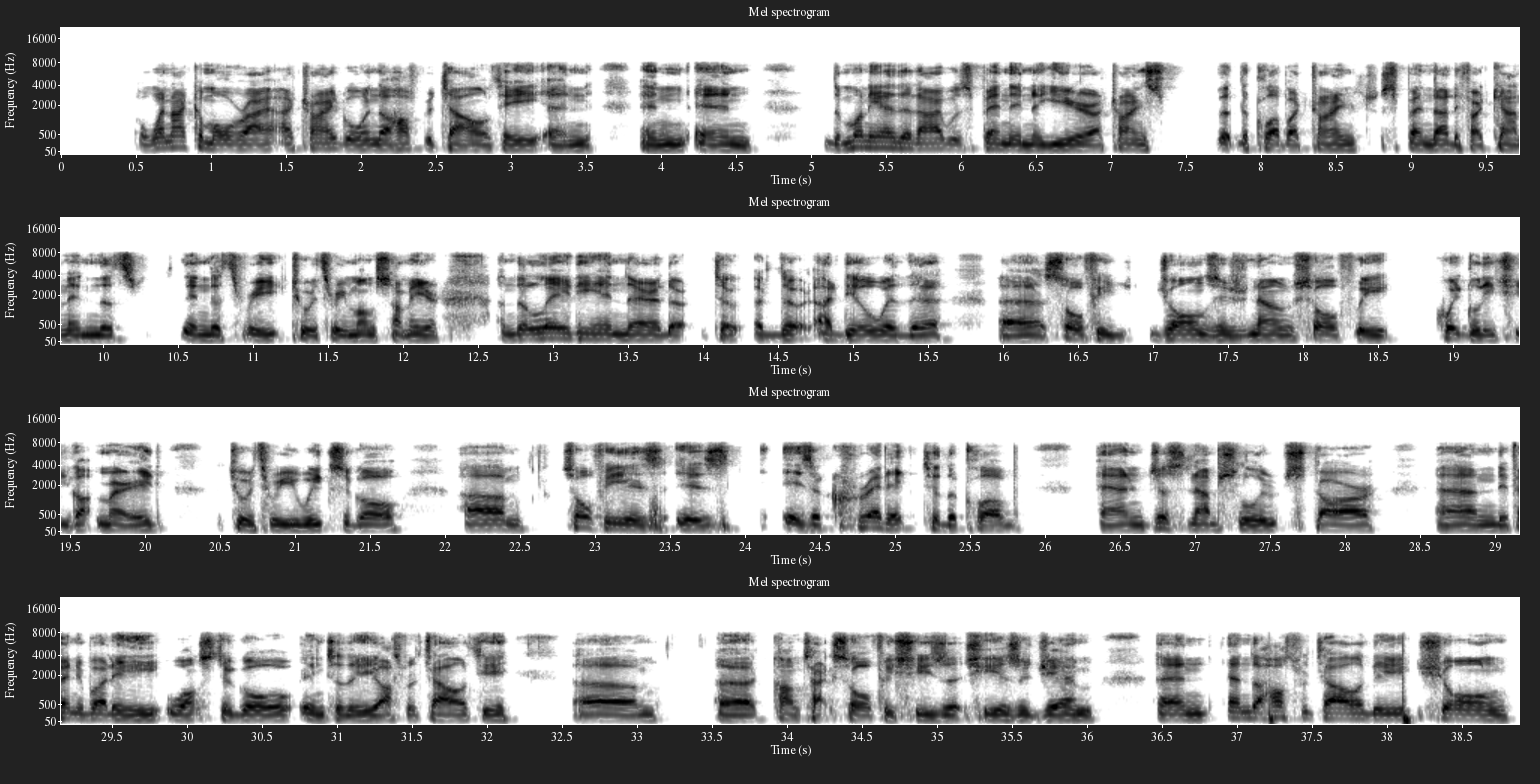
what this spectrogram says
when I come over, I, I try and go into hospitality and and and the money that I was spending in a year, I try and at the club. I try and spend that if I can in the in the three two or three months I'm here. And the lady in there that, to, uh, that I deal with, the uh, Sophie Jones is now Sophie Quigley. She got married two or three weeks ago. Um, Sophie is is is a credit to the club and just an absolute star. And if anybody wants to go into the hospitality, um, uh, contact Sophie. She's a, she is a gem, and and the hospitality shown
